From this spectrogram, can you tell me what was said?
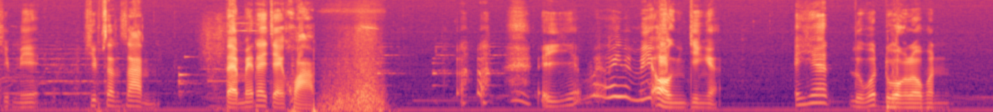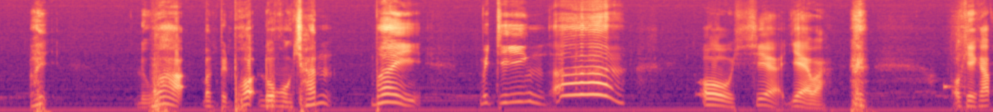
คลิปนี้คลิปสั้นๆ แต่ไม่ได้ใจความไอ้เหี้ยไม่มันไม่ออกจริงๆอะไอ้เหี้ยหรือว่าดวงเรามันเฮ้ยหรือว่ามันเป็นเพราะดวงของฉันไม่ไม่จริงอ้าโอ้เชี่ยแย่ว่ะ โอเคครับ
